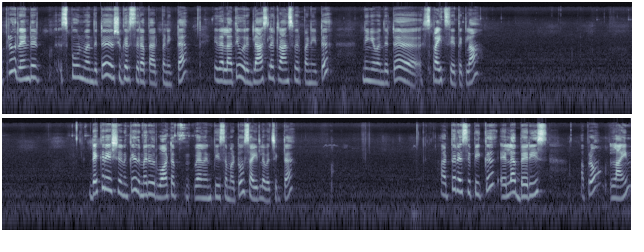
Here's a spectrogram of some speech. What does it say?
அப்புறம் ரெண்டு ஸ்பூன் வந்துட்டு சுகர் சிரப் ஆட் பண்ணிக்கிட்டேன். இது எல்லாத்தையும் ஒரு கிளாஸில் ட்ரான்ஸ்ஃபர் பண்ணிவிட்டு நீங்கள் வந்துட்டு ஸ்ப்ரைட் சேர்த்துக்கலாம். டெக்கரேஷனுக்கு இது மாதிரி ஒரு வாட்டர் வேலன் பீஸை மட்டும் சைடில் வச்சுக்கிட்டேன். அடுத்த ரெசிபிக்கு எல்லா பெரிஸ் அப்புறம் லைம்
